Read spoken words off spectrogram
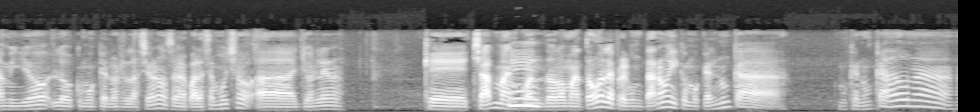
a mí yo lo como que lo relaciono, o sea, me parece mucho a John Lennon. Que Chapman Mm. cuando lo mató le preguntaron y como que él nunca, como que nunca ha dado una,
